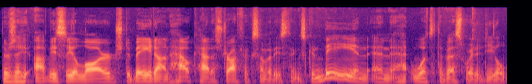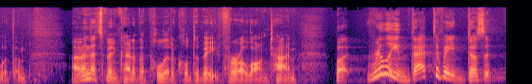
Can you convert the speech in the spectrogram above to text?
there's a, obviously a large debate on how catastrophic some of these things can be and, and what's the best way to deal with them. Um, and that's been kind of the political debate for a long time. But really, that debate doesn't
